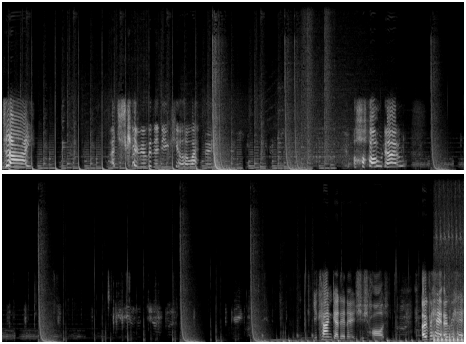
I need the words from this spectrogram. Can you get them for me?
Die! I just came in with a nuclear weapon. Oh no! Get in it, it's just hard. Over here, over here.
